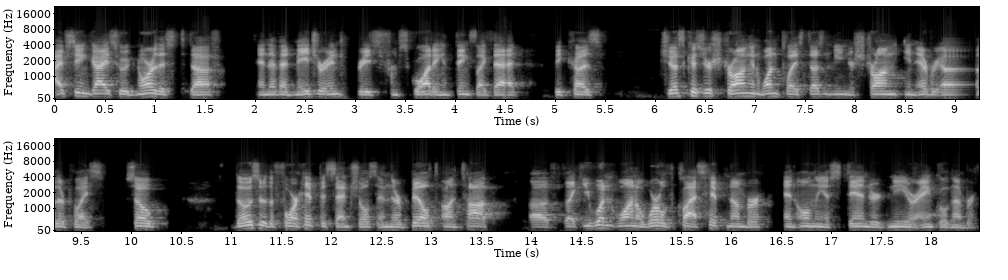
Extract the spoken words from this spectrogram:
I've seen guys who ignore this stuff and have had major injuries from squatting and things like that because just because you're strong in one place doesn't mean you're strong in every other place. So those are the four hip essentials, and they're built on top of like you wouldn't want a world class hip number and only a standard knee or ankle number.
